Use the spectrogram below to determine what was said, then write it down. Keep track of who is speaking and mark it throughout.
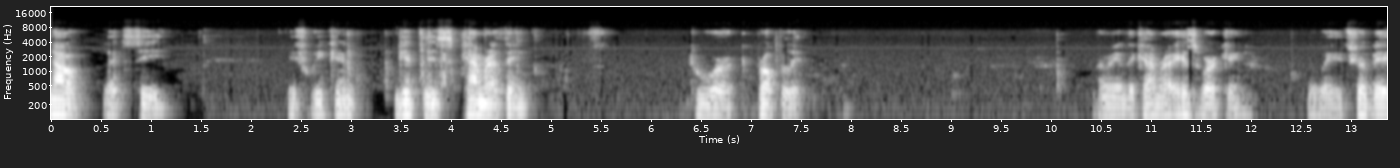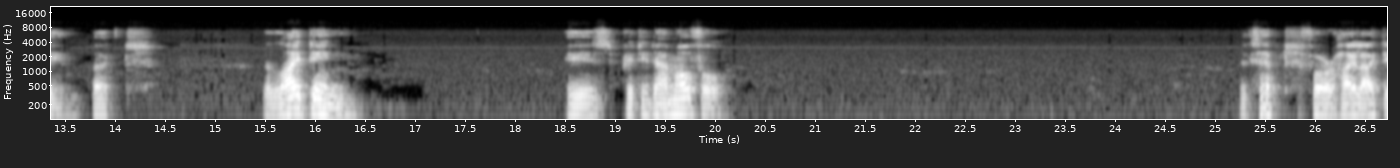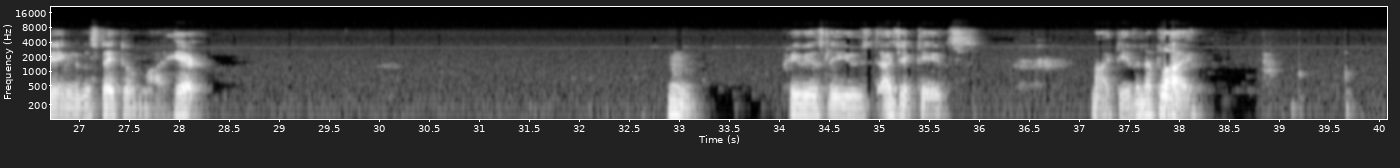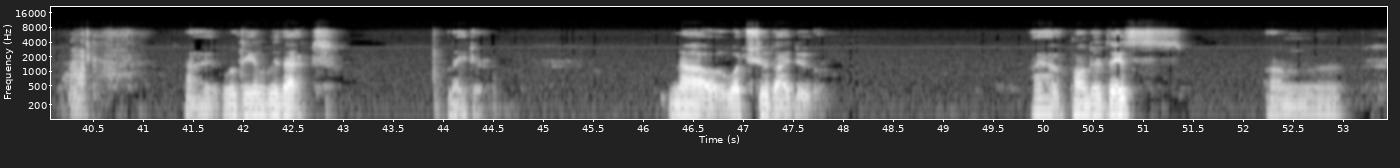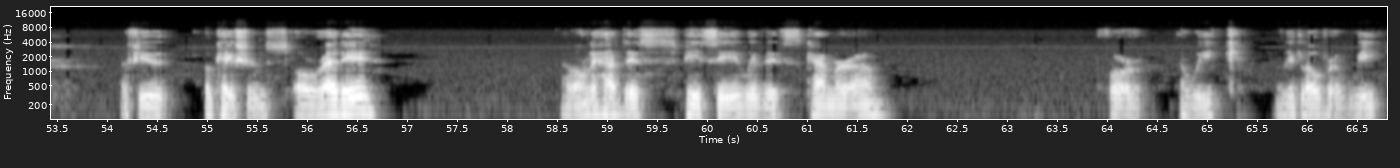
Speaker 1: Now, let's see if we can get this camera thing to work properly. I mean, the camera is working the way it should be, but the lighting is pretty damn awful. Except for highlighting the state of my hair. Hmm. Previously used adjectives might even apply. I will deal with that later. Now, what should I do? I have pondered this on a few occasions already. I've only had this PC with this camera for a week, a little over a week.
